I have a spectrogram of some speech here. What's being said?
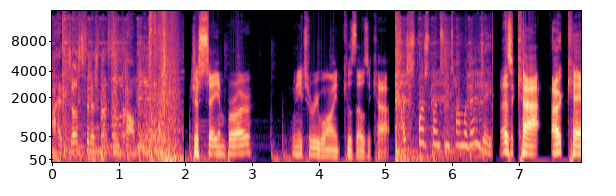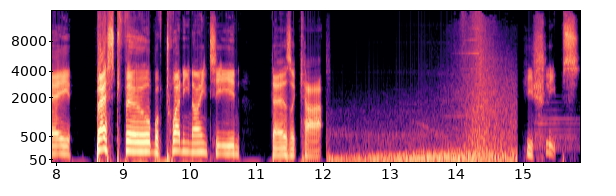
I had just finished my film copy. Just saying, bro. We need to rewind because there was a cat. I just want to spend some time with MJ. There's a cat. Okay. Best film of 2019. There's a cat. He sleeps.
